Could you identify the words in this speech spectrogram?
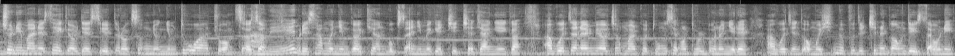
주님 안에서 해결될 수 있도록 성령님 도와주옵소서. 아멘. 우리 사모님과 귀한 목사님에게 지체 장애가 아버지 하나님이여 정말 그 동생을 돌보는 일에 아버지 너무 힘이 부딪히는 가운데 있사오니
